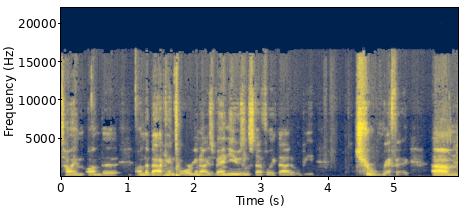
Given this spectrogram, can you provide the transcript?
time on the on the back end to organize venues and stuff like that. It would be terrific. Um,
